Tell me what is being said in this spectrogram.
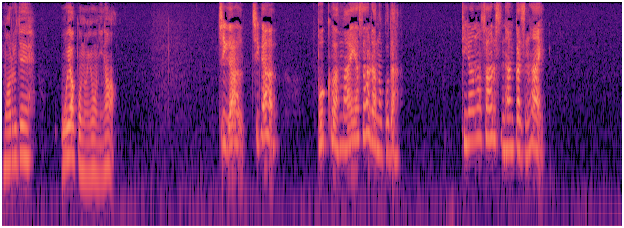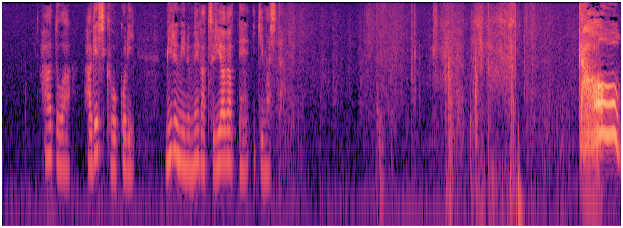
まるで親子のようにな。違う違う。僕はマイアサウラの子だ。ティラノサウルスなんかじゃない。ハートは激しく怒りみるみる目がつり上がっていきました。ガオー！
